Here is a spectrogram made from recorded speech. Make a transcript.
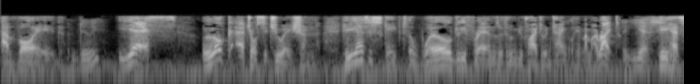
avoid? Do we? Yes. Look at your situation. He has escaped the worldly friends with whom you tried to entangle him, am I right? Uh, yes. He has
